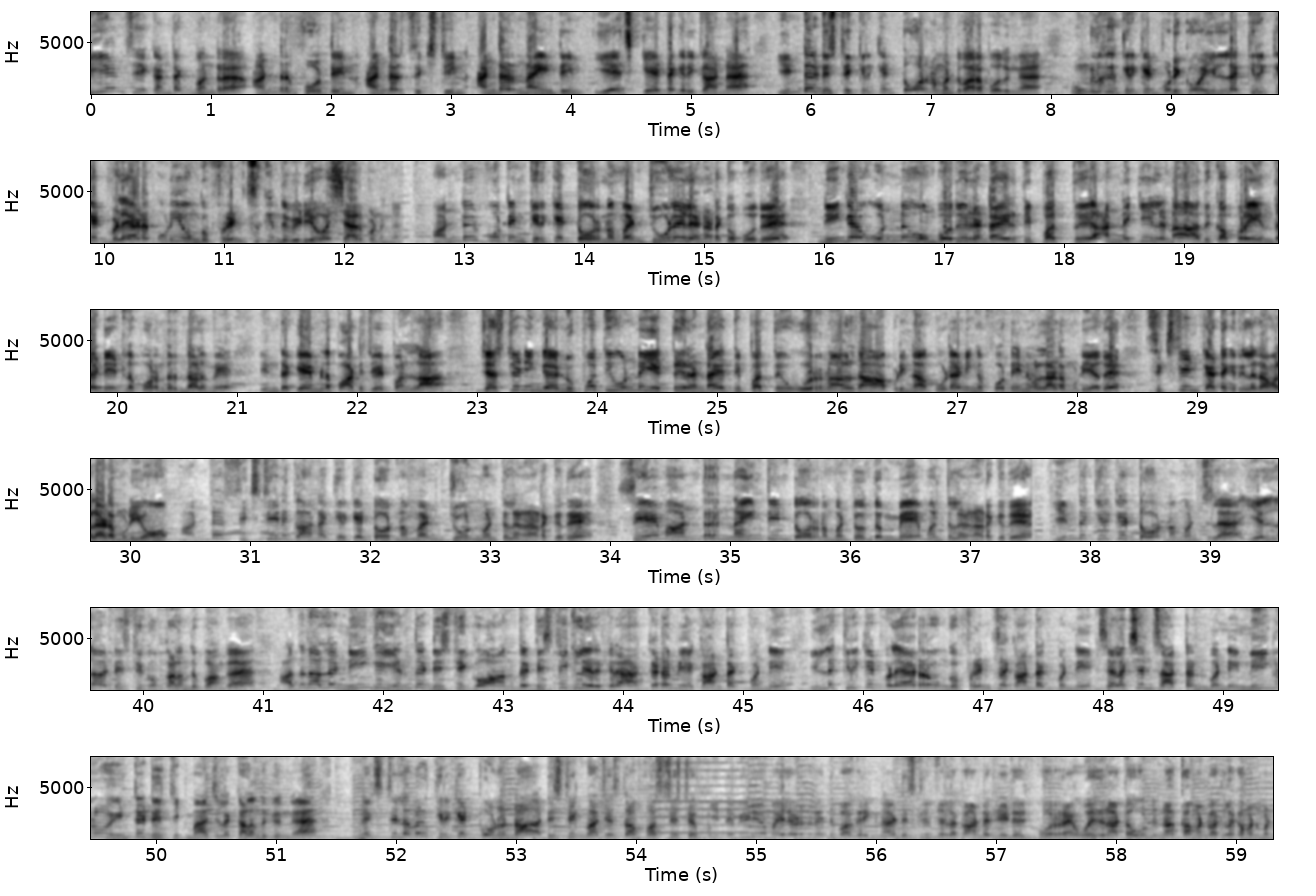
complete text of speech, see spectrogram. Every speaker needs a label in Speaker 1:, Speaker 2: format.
Speaker 1: DNC conduct பண்ற under fourteen under sixteen under nineteen age கேட்டகரிக்கான inter district cricket tournament வரப்போகுதுங்க. உங்களுக்கு cricket பிடிக்கும் இல்ல கிரிக்கெட் விளையாடக்கூடிய உங்க ஃப்ரெண்ட்ஸுக்கு இந்த வீடியோவை ஷேர் பண்ணுங்க. அண்டர் ஃபோர்டீன் கிரிக்கெட் டோர்னமெண்ட் ஜூலையில் நடக்க போது நீங்க ஒன்று ஒன்பது ரெண்டாயிரத்தி பத்து அன்னைக்கு இல்லைன்னா அதுக்கப்புறம் எந்த டேட்ல பிறந்திருந்தாலுமே இந்த கேம்ல பார்ட்டிசிபேட் பண்ணலாம். ஜஸ்ட் நீங்க முப்பத்தி ஒன்று எட்டு ரெண்டாயிரத்தி பத்து ஒரு நாள் தான் அப்படின்னா கூட நீங்க ஃபோர்டீன் விளையாட முடியாது. சிக்ஸ்டீன் கேட்டகரியில தான் விளையாட முடியும். அண்டர் சிக்ஸ்டீனுக்கான கிரிக்கெட் டோர்னமெண்ட் ஜூன் மந்த்ல நடக்குது. சேம் அண்டர் நைன்டீன் டோர்னமெண்ட் வந்து மே மந்த்ல நடக்குது. இந்த கிரிக்கெட் டோர்னமெண்ட்ஸ்ல எல்லா டிஸ்ட்ரிக்கும் கலந்துப்பாங்க. அதனால நீங்க எந்த டிஸ்ட்ரிக்கோ அந்த டிஸ்ட்ரிக்ட்ல இருக்கிற அகாடமியை காண்டாக்ட் பண்ணி இல்ல கிரிக்கெட் விளையாடுற உங்க ஃப்ரெண்ட்ஸை காண்டாக்ட் பண்ணி செலக்ஷன்ஸ் அட்டன் பண்ணி நீங்களும் இன்டர் டிஸ்ட்ரிக்ட் மேட்ச்ல கலந்துக்குங்க. நெக்ஸ்ட் லெவல் கிரிக்கெட் போகணும்னா டிஸ்ட்ரிக்ட் மேட்சஸ் தான் ஃபர்ஸ்ட் ஸ்டெப் இந்த வீடியோ மயிலாடுதுல பார்க்குறீங்கன்னா டிஸ்கிரிப்ஷனில் கான்டாக்ட் டீடைல்ஸ் போடுறேன். எதனா டவுட்னா கமெண்ட் பாக்ஸில் கமெண்ட் பண்ணுங்க.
